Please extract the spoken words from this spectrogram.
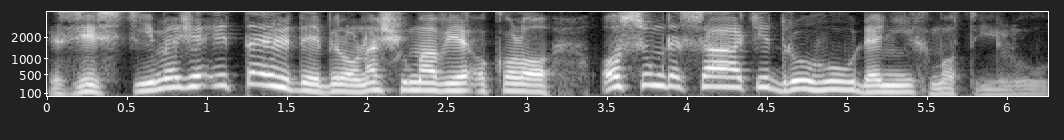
zjistíme, že i tehdy bylo na Šumavě okolo 80 druhů denních motýlů.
